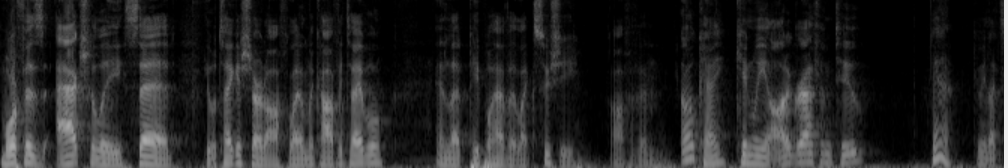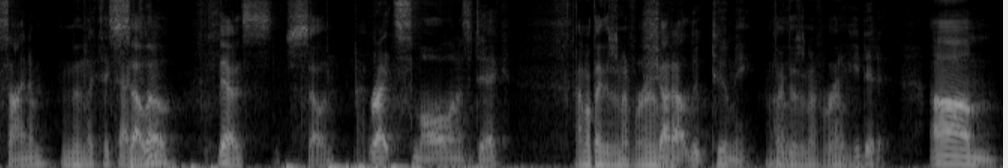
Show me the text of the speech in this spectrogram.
Morpheus actually said he will take his shirt off, lay on the coffee table, and let people have it like sushi off of him. Okay, can we autograph him too? Yeah. Can we like sign him? And then Play tic tac sell him. Yeah, it's just sell him. Write small on his dick. I don't think there's enough room. Shout out Luke Toomey. I don't think there's enough room. Oh, he did it. Um,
